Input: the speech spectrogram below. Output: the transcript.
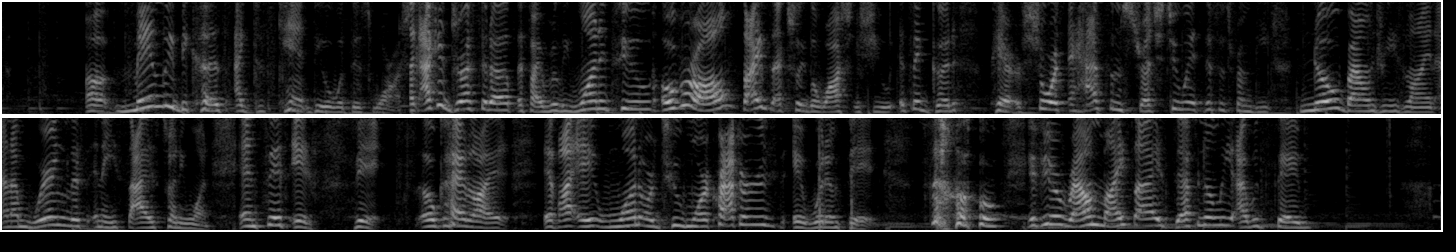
Uh, mainly because I just can't deal with this wash. Like I could dress it up if I really wanted to. Overall, besides actually the wash issue, it's a good pair of shorts. It has some stretch to it. This is from the No Boundaries line and I'm wearing this in a size 21. And sis, it fits, okay? Like if I ate one or two more crackers, it wouldn't fit. So if you're around my size, definitely I would say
